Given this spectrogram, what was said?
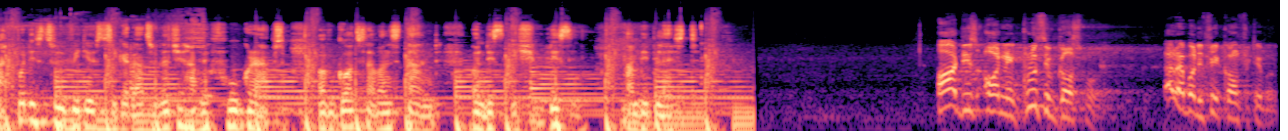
I put these two videos together to let you have a full grasp of God's servant's stand on this issue. Listen and be blessed. All this all-inclusive gospel. Everybody feel comfortable.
